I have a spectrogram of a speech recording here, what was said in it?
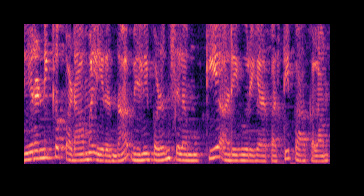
ஜீரணிக்கப்படாமல் இருந்தால் வெளிப்படும் சில முக்கிய அறிகுறிகளை பற்றி பார்க்கலாம்.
